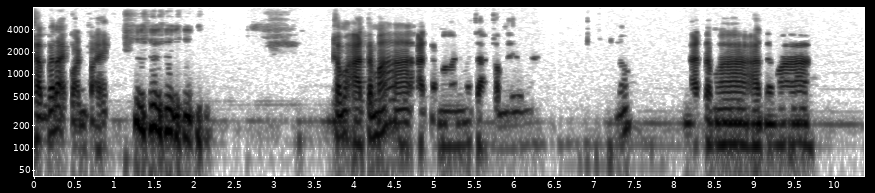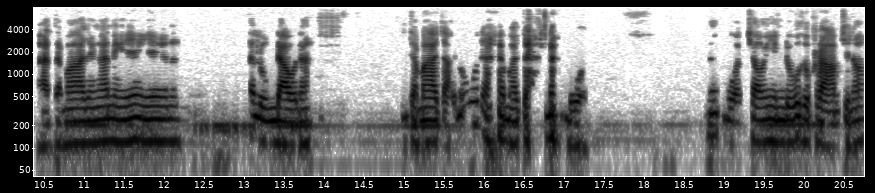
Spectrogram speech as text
คำก็ได้ก่อนไปคำว่าอาตมาอาตมามาจากคำไหนเนาะอาตมาอาตมาอาตมาอย่างนั้นอย่างนี้อย่างนี้นะถ้าลุงเดานะจะมาจากนู้นนะมาจากนักบวชนักบวชชาวฮินดูคือพราหมณ์ใช่เนาะ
